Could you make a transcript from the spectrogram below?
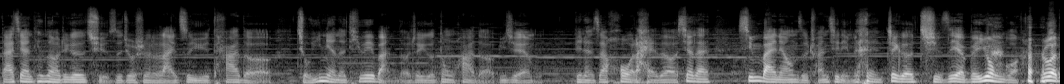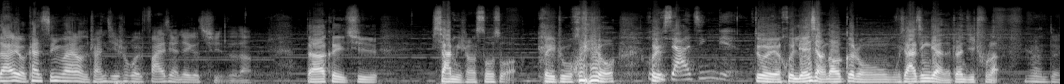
大家现在听到这个曲子，就是来自于他的九一年的 TV 版的这个动画的 BGM，并且在后来的现在《新白娘子传奇》里面，这个曲子也被用过。如果大家有看《新白娘子传奇》，是会发现这个曲子的。大家可以去虾米上搜索，备注会有 会武侠经典，对会联想到各种武侠经典的专辑出来。嗯，对。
